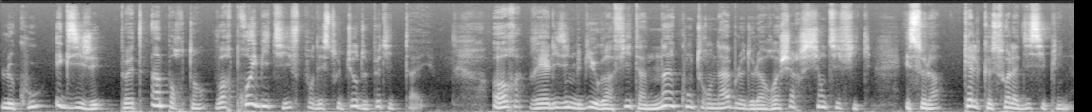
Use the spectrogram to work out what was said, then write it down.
le coût exigé peut être important, voire prohibitif pour des structures de petite taille. Or, réaliser une bibliographie est un incontournable de la recherche scientifique, et cela, quelle que soit la discipline.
